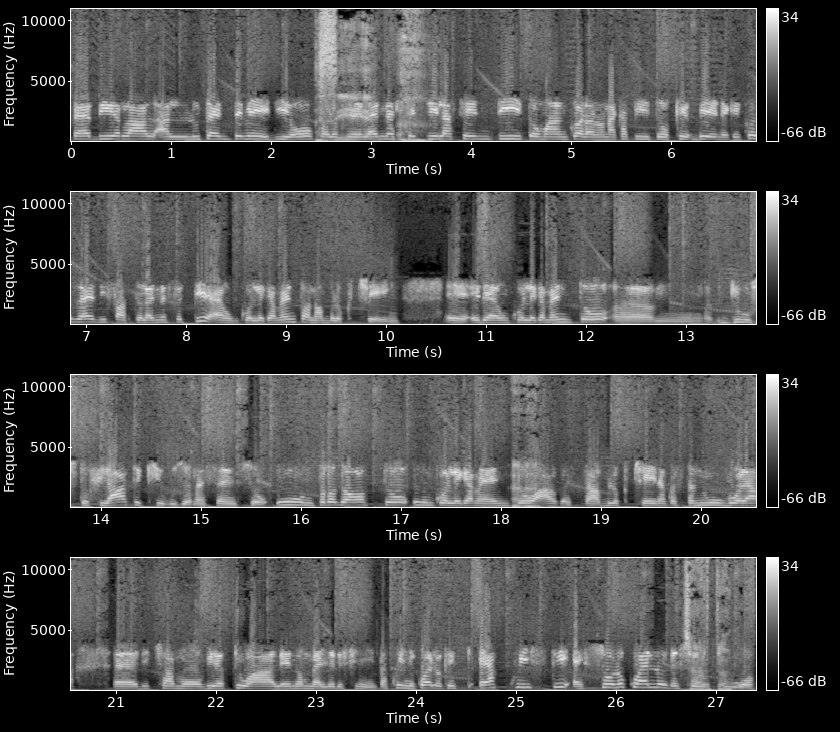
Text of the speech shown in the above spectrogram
per dirla all'utente medio, quello sì. che l'NFT l'ha sentito ma ancora non ha capito che, bene che cos'è, di fatto l'NFT è un collegamento a una blockchain eh, ed è un collegamento ehm, giusto, filato e chiuso, nel senso un prodotto, un collegamento uh-huh. a questa blockchain, a questa nuvola eh, diciamo virtuale non meglio definita. Quindi quello che è acquisti è solo quello ed è solo certo. tuo,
